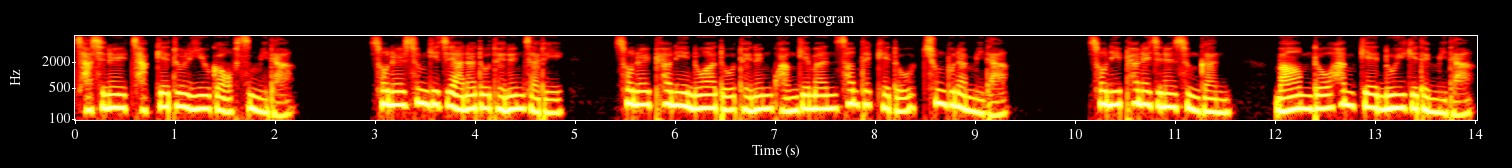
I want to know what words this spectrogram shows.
자신을 작게 둘 이유가 없습니다. 손을 숨기지 않아도 되는 자리, 손을 편히 놓아도 되는 관계만 선택해도 충분합니다. 손이 편해지는 순간 마음도 함께 놓이게 됩니다.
